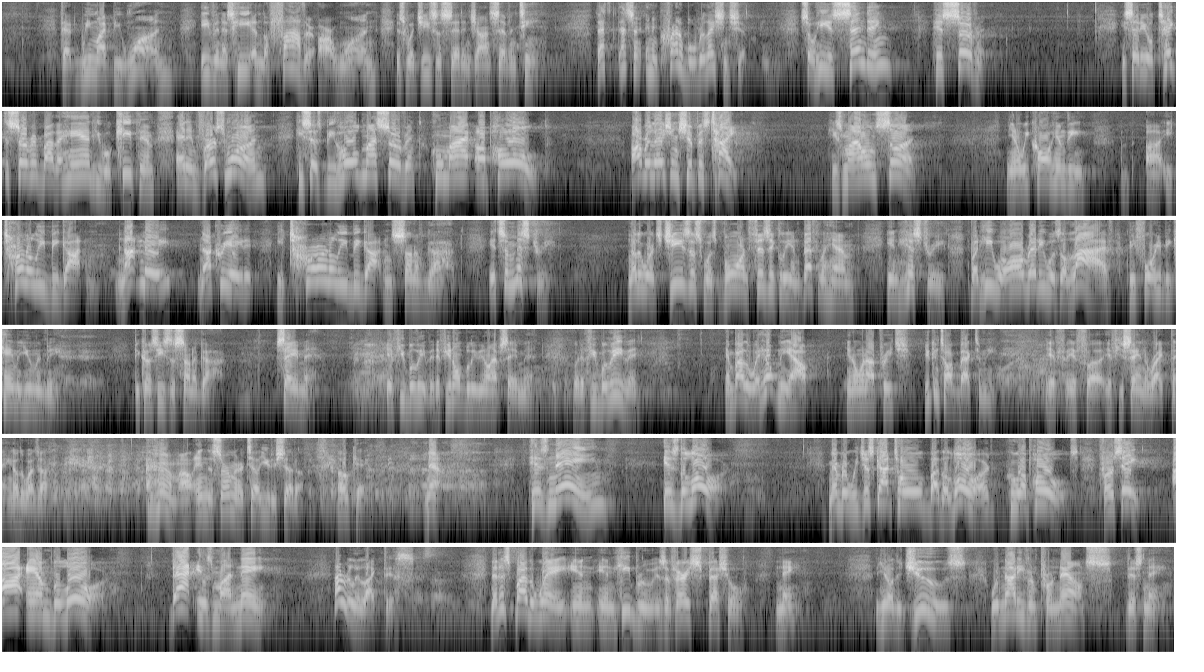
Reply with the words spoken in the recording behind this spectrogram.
That we might be one, even as He and the Father are one, is what Jesus said in John 17. That, that's an incredible relationship. So He is sending His servant. He said He will take the servant by the hand, He will keep him. And in verse 1, He says, Behold my servant whom I uphold. Our relationship is tight. He's my own son. You know, we call him the uh, eternally begotten, not made, not created, eternally begotten Son of God. It's a mystery. In other words, Jesus was born physically in Bethlehem in history, but he already was alive before he became a human being because he's the Son of God. Say amen. amen. If you believe it. If you don't believe it, you don't have to say amen. But if you believe it, and by the way, help me out. You know, when I preach, you can talk back to me if, if, uh, if you're saying the right thing. Otherwise, I'll, I'll end the sermon or tell you to shut up. Okay. Now, his name is the Lord. Remember, we just got told by the Lord who upholds. Verse 8 I am the Lord. That is my name. I really like this. Now, this, by the way, in, in Hebrew is a very special name. You know, the Jews would not even pronounce this name.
